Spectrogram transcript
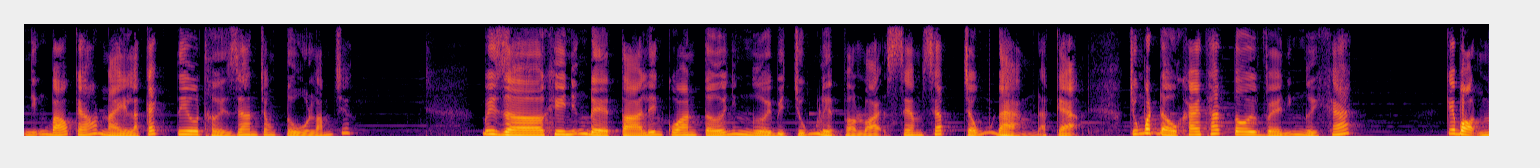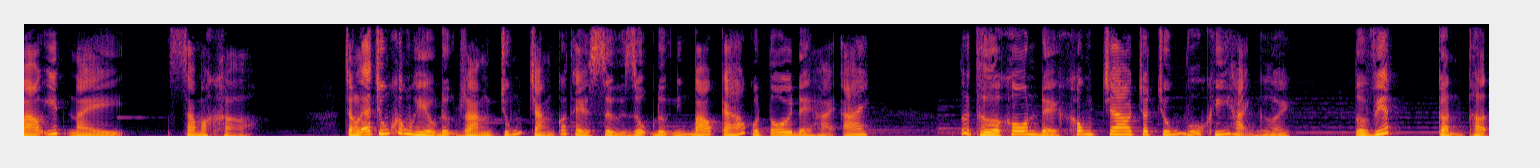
những báo cáo này là cách tiêu thời gian trong tù lắm chứ. Bây giờ khi những đề tài liên quan tới những người bị trúng liệt vào loại xem xét chống đảng đã cạn, chúng bắt đầu khai thác tôi về những người khác. Cái bọn mau ít này sao mà khờ? Chẳng lẽ chúng không hiểu được rằng chúng chẳng có thể sử dụng được những báo cáo của tôi để hại ai? Tôi thừa khôn để không trao cho chúng vũ khí hại người. Tôi viết cẩn thận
